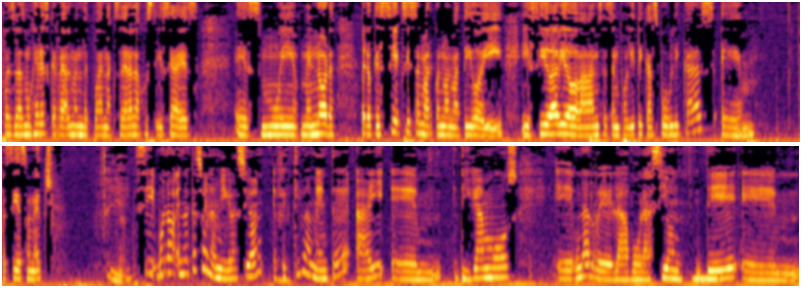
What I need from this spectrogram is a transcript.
pues las mujeres que realmente puedan acceder a la justicia es es muy menor, pero que sí existe un marco normativo y, y sí ha habido avances en políticas públicas, eh, pues sí es un hecho. Sí, bueno, en el caso de la migración, efectivamente hay, eh, digamos, eh, una reelaboración de, eh,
